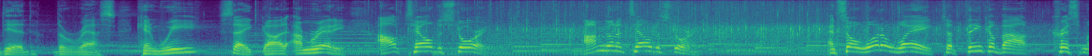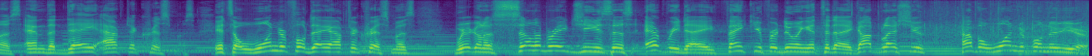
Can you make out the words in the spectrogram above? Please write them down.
did the rest. Can we say, God, I'm ready. I'll tell the story. I'm going to tell the story. And so, what a way to think about Christmas and the day after Christmas. It's a wonderful day after Christmas. We're going to celebrate Jesus every day. Thank you for doing it today. God bless you. Have a wonderful new year.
